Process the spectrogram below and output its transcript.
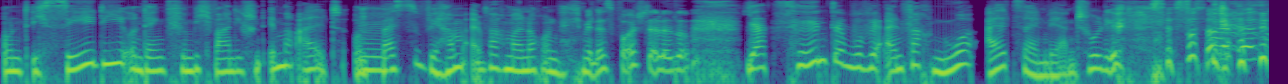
und ich sehe die und denke, für mich waren die schon immer alt. Und Mhm. weißt du, wir haben einfach mal noch, und wenn ich mir das vorstelle, so Jahrzehnte, wo wir einfach nur alt sein werden. Entschuldige. Das ist, so- das ist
